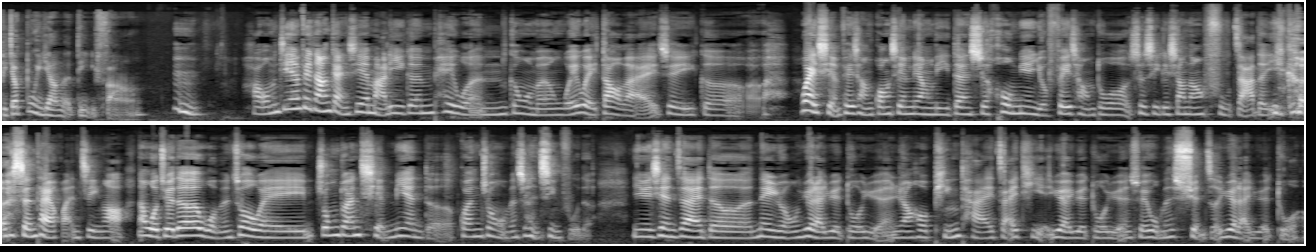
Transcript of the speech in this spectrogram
比较不一样的地方。嗯。好，我们今天非常感谢玛丽跟佩文跟我们娓娓道来这一个外显非常光鲜亮丽，但是后面有非常多，这是一个相当复杂的一个 生态环境啊。那我觉得我们作为终端前面的观众，我们是很幸福的。因为现在的内容越来越多元，然后平台载体也越来越多元，所以我们选择越来越多。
